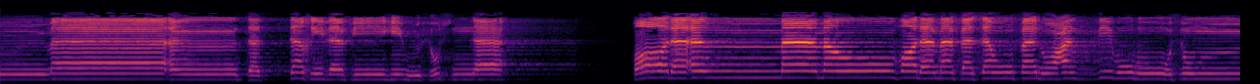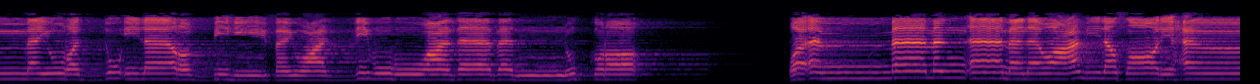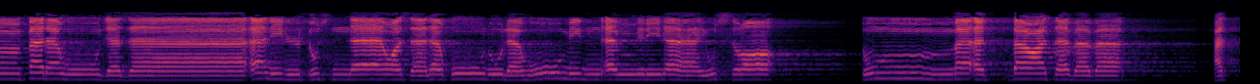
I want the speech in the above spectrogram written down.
تَتَّخِذَ فِيهِمْ حُسْنًا قَالَ أَمَّا مَن ظَلَمَ فَسَوْفَ نُعَذِّبُهُ ثُمَّ يُرَدُّ إِلَىٰ رَبِّهِ فَيُعَذِّبُهُ عَذَابًا نُّكْرًا وَأَمَّا وَعَمِلَ صَالِحًا فَلَهُ جَزَاءً الْحُسْنَىٰ وَسَنَقُولُ لَهُ مِنْ أَمْرِنَا يُسْرًا ثُمَّ أَتْبَعَ سَبَبًا حَتَّىٰ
